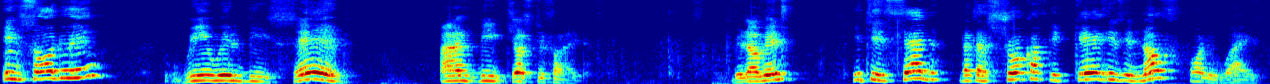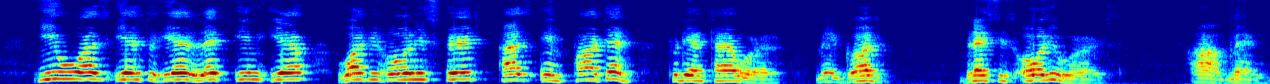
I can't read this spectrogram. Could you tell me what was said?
In so doing, we will be saved and be justified. Beloved, it is said that a stroke of the cane is enough for the wise. He who has ears to hear, let him hear what the Holy Spirit has imparted to the entire world. May God bless his holy words. Amen.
